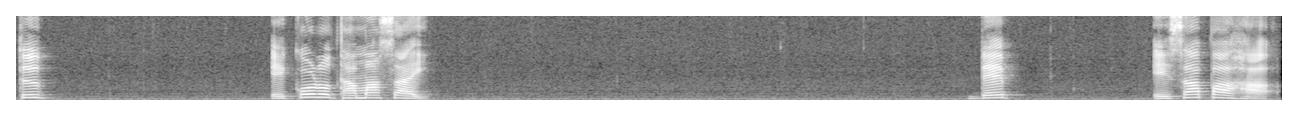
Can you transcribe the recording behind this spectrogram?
トゥエコロタマサイ。レエサパハ。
